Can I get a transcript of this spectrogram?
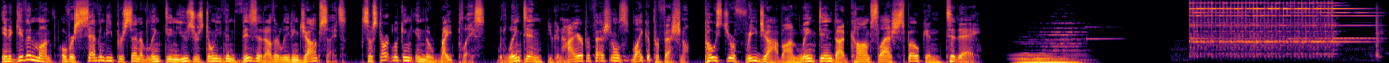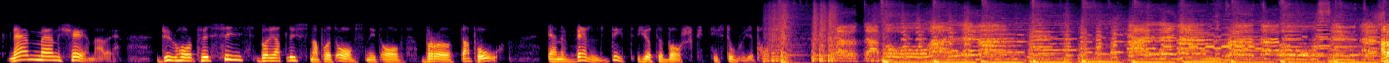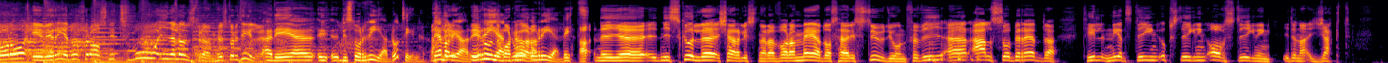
In a given month, over 70% of LinkedIn users don't even visit other leading job sites. So start looking in the right place. With LinkedIn, you can hire professionals like a professional. Post your free job on linkedin.com slash spoken today. Nämen tjänare! Du har precis börjat lyssna på ett avsnitt av Bröta på. En väldigt göteborgsk historiepodd. Möta på alle man Alle man bröta på sluta Hallå hallå, är vi redo för avsnitt två Ina Lundström? Hur står det till? Ja, det, är- det står redo till. Det är vad det gör. Det är underbart redo att höra. och redigt. Ja, ni, eh, ni skulle, kära lyssnare, vara med oss här i studion för vi är alltså beredda till nedstigning, uppstigning, avstigning i denna jakt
